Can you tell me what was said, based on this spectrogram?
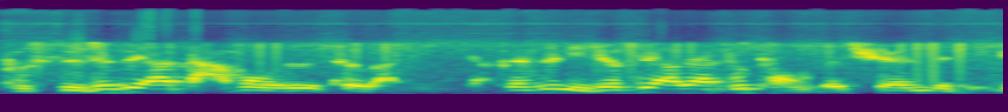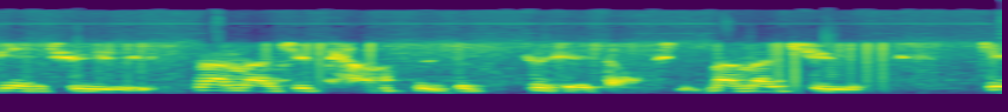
不是，就是要打破这个刻板印象。可是你就是要在不同的圈子里面去慢慢去尝试这这些东西，慢慢去借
